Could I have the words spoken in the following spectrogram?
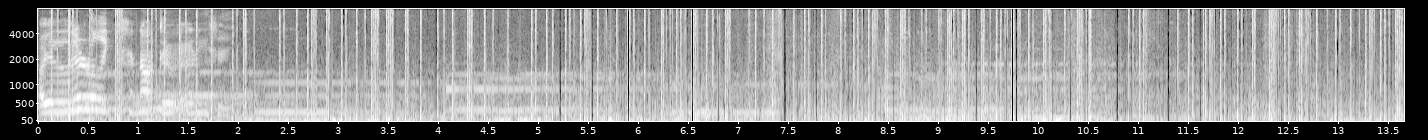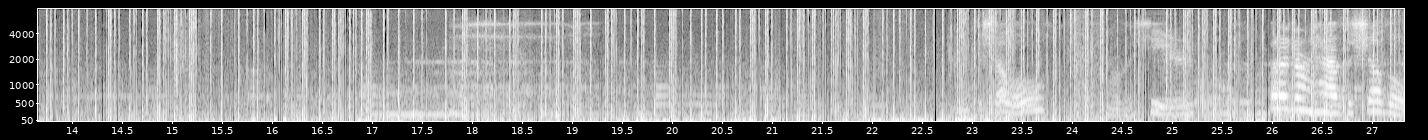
I literally cannot do anything. the shovel over here, but I don't have the shovel.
